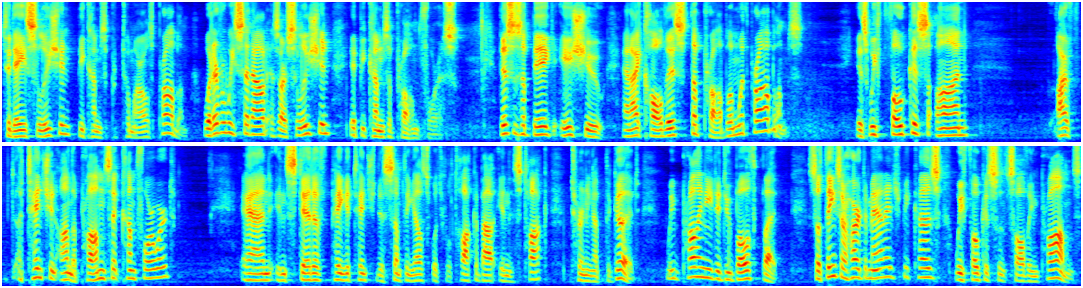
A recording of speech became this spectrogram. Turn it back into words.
today's solution becomes tomorrow's problem. Whatever we set out as our solution, it becomes a problem for us. This is a big issue, and I call this the problem with problems, is we focus on our attention on the problems that come forward, and instead of paying attention to something else, which we'll talk about in this talk, turning up the good. We probably need to do both, but so things are hard to manage because we focus on solving problems.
